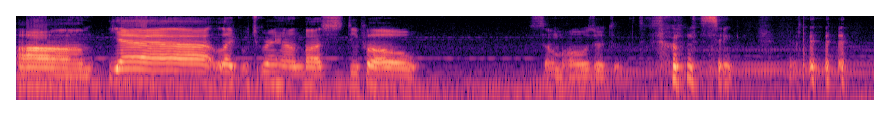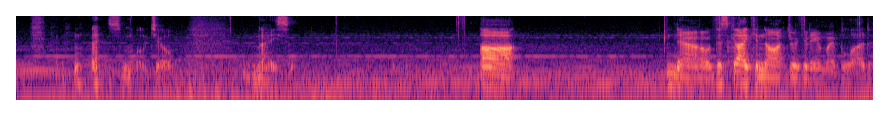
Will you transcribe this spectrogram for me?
Um, yeah, like which Greyhound bus depot. Some hoes are something to nice mojo. Nice. Uh no, this guy cannot drink any of my blood.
